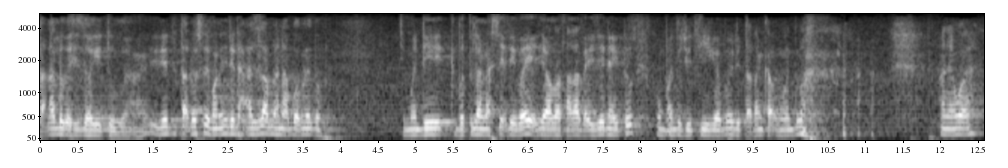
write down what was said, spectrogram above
tak lalu kat situ hari tu. Ha, dia tak dosa. Maknanya dia dah azam lah nak buat benda tu. Cuma dia kebetulan nasib dia baik je Allah Ta'ala tak izin hari tu. Perempuan tu cuti ke apa. Dia tak tangkap perempuan tu. Hanya buat eh.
